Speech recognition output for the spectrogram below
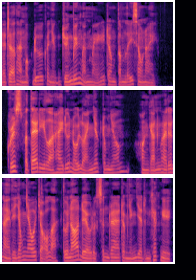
đã trở thành một đứa có những chuyển biến mạnh mẽ trong tâm lý sau này. Chris và Teddy là hai đứa nổi loạn nhất trong nhóm. Hoàn cảnh của hai đứa này thì giống nhau ở chỗ là tụi nó đều được sinh ra trong những gia đình khắc nghiệt.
